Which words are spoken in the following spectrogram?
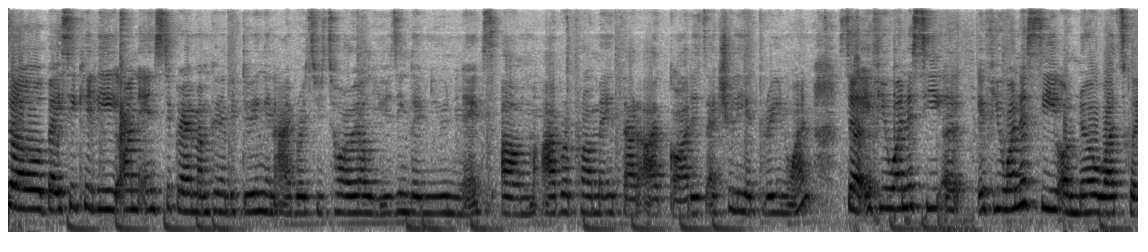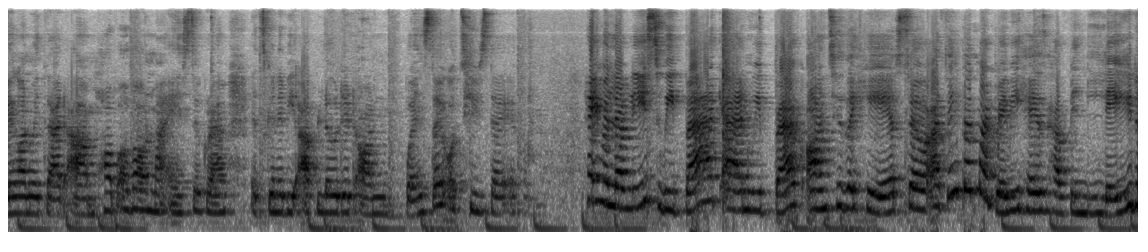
so basically on instagram i'm going to be doing an eyebrow tutorial using the new nyx um, eyebrow pomade that i got. It's actually a three-in-one. So if you want to see uh, if you want to see or know what's going on with that um, hop over on my instagram. It's going to be uploaded on wednesday or tuesday Hey my lovelies, we back and we back onto the hair. So I think that my baby hairs have been laid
